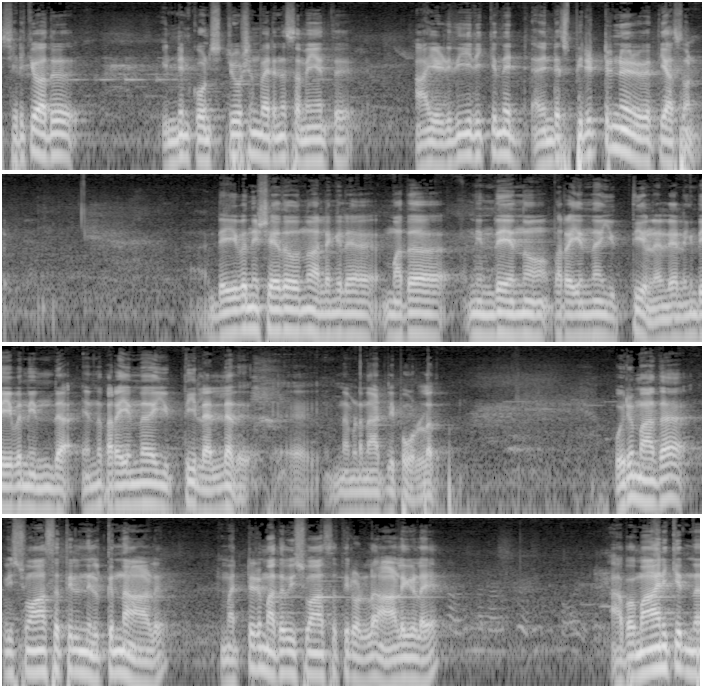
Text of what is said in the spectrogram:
ശരിക്കും അത് ഇന്ത്യൻ കോൺസ്റ്റിറ്റ്യൂഷൻ വരുന്ന സമയത്ത് ആ എഴുതിയിരിക്കുന്ന അതിന്റെ സ്പിരിറ്റിനൊരു വ്യത്യാസമുണ്ട്. ദൈവനിഷേധമെന്നോ അല്ലെങ്കിൽ മതനിന്ദയെന്നോ പറയുന്ന യുക്തിയല്ല അല്ലെങ്കിൽ ദൈവനിന്ദ എന്ന് പറയുന്ന യുക്തിയിലല്ലത് നമ്മുടെ നാട്ടിലിപ്പോൾ ഉള്ളത്. ഒരു മതവിശ്വാസത്തിൽ നിൽക്കുന്ന ആൾ മറ്റൊരു മതവിശ്വാസത്തിലുള്ള ആളുകളെ അപമാനിക്കുന്ന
